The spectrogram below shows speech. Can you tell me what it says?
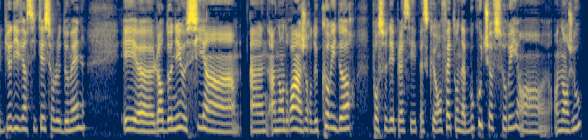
biodiversité sur le domaine et euh, leur donner aussi un, un, un endroit, un genre de corridor pour se déplacer. Parce qu'en fait, on a beaucoup de chauves-souris en, en Anjou,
